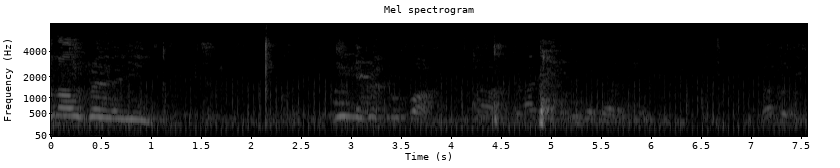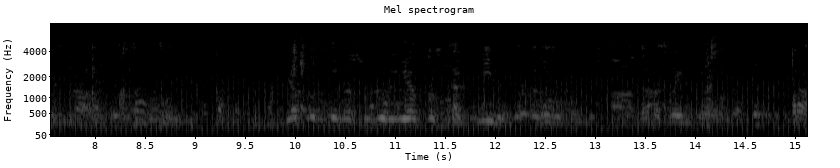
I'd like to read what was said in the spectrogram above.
Вона вже їй. Їй вже труба. Я просто на суду, я просто так мимо прохожу. А, да. Да,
